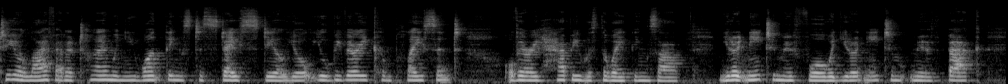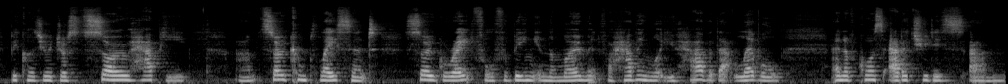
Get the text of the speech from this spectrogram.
to your life at a time when you want things to stay still. You'll you'll be very complacent or very happy with the way things are. You don't need to move forward. You don't need to move back because you're just so happy, um, so complacent, so grateful for being in the moment, for having what you have at that level. And of course, attitude is. Um,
